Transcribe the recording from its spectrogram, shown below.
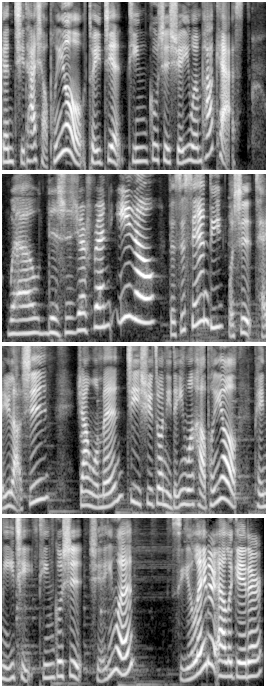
跟其他小朋友推荐听故事学英文 Podcast。Well, this is your friend Eno. This is Sandy. 我是采玉老师，让我们继续做你的英文好朋友，陪你一起听故事学英文。See you later, alligator.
